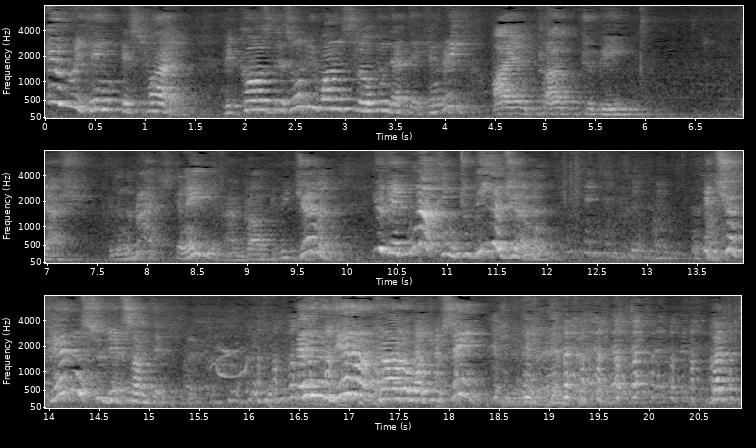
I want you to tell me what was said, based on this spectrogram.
Everything is fine because there's only one slogan that they can read. I am proud to be dash, fill in the blanks, Canadian. I'm proud to be German. You did nothing to be a German. It's your parents who did something. And even they're not proud of what you're saying. but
